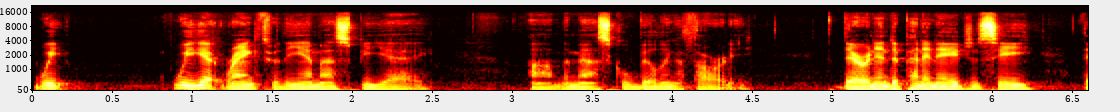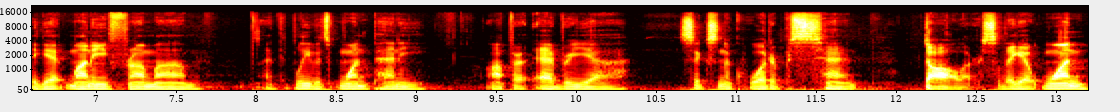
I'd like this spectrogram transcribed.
we, we get ranked through the MSBA, um, the Mass School Building Authority. They're an independent agency. They get money from, um, I believe it's one penny off of every uh, six and a quarter percent dollar. So they get one,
